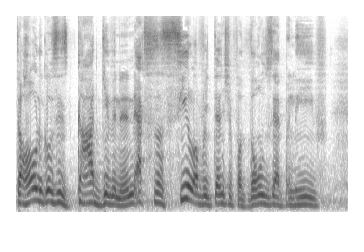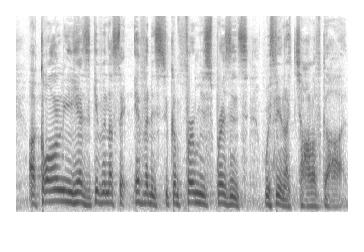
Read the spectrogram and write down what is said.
The Holy Ghost is God given and acts as a seal of redemption for those that believe. Accordingly, He has given us the evidence to confirm His presence within a child of God.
